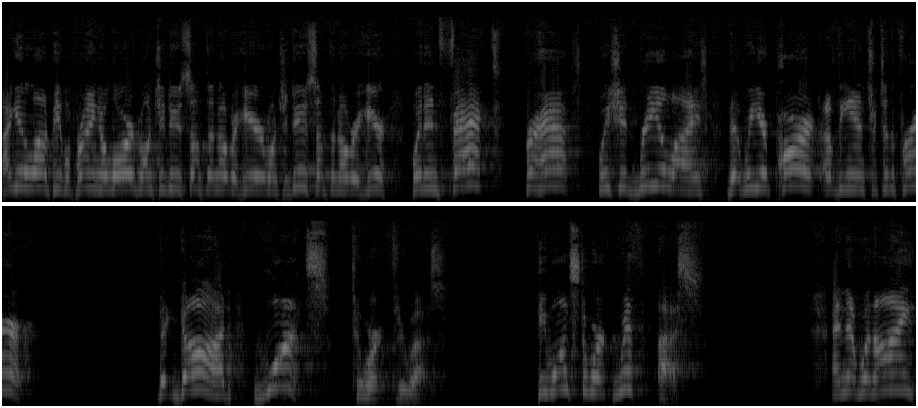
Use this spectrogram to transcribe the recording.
I get a lot of people praying, Oh Lord, won't you do something over here? Won't you do something over here? When in fact, perhaps we should realize that we are part of the answer to the prayer. That God wants to work through us, He wants to work with us. And that when I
